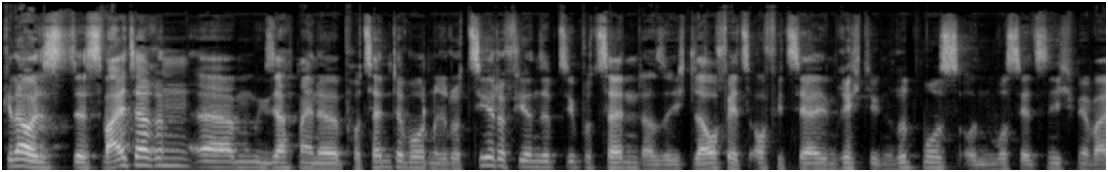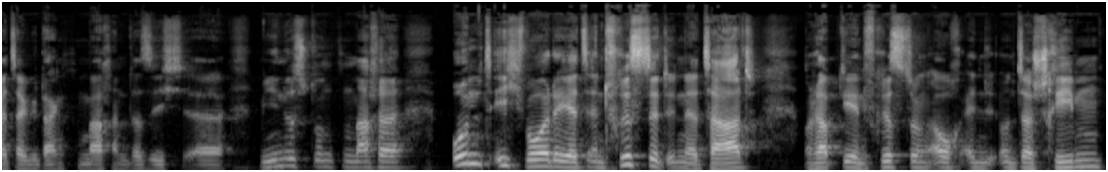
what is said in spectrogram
Genau, des, des Weiteren, ähm, wie gesagt, meine Prozente wurden reduziert auf 74 Prozent. Also ich laufe jetzt offiziell im richtigen Rhythmus und muss jetzt nicht mehr weiter Gedanken machen, dass ich äh, Minusstunden mache. Und ich wurde jetzt entfristet in der Tat und habe die Entfristung auch unterschrieben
